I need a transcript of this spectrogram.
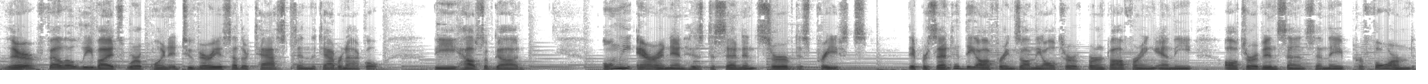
Their fellow Levites were appointed to various other tasks in the tabernacle, the house of God. Only Aaron and his descendants served as priests. They presented the offerings on the altar of burnt offering and the altar of incense, and they performed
